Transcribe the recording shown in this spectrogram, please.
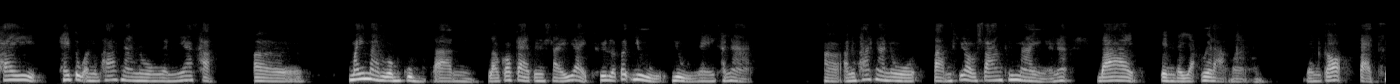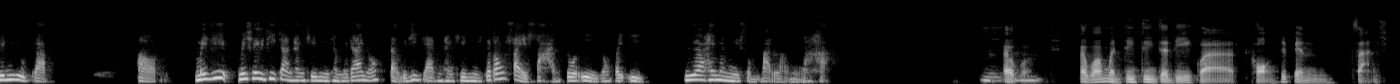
ให้ให้ตัวอนุภาคนาโนเงินเนี่ยค่ะเอ่อไม่มารวมกลุ่มกัน แล้วก็กลายเป็นไซส์ใหญ่ขึ้น แล้วก็อยู่อยู่ในขนาดอนุภาคนาโนตามที่เราสร้างขึ้นมาอย่างนั้นนะได้เป็นระยะเวลานานมันก็แต่ขึ้นอยู่กับ ไม่ที่ไม่ใช่วิธีการทางเคมีทำไม่ได้เนาะแต่วิธีการทางเคมีก็ต้องใส่สารตัวอื่นลงไปอีก เพื่อให้มันมีสมบัติเหล่านี้ค่ะแต่ว่าแต่ว่าเหมือนจริง ๆ จะดีกว่าของที่เป็นสารเค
